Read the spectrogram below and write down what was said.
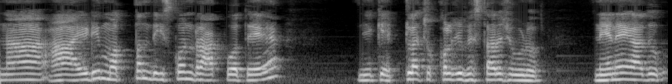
నా ఆ ఐడి మొత్తం తీసుకొని రాకపోతే నీకు ఎట్లా చుక్కలు చూపిస్తారో చూడు. నేనే కాదు.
